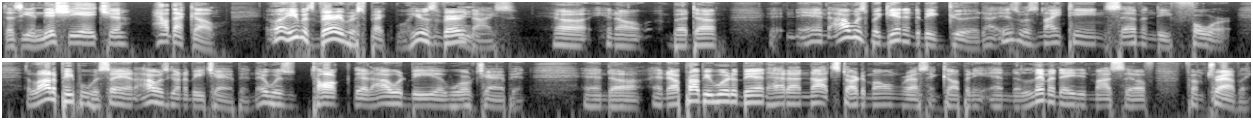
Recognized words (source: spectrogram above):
Does he initiate you? How'd that go? Well, he was very respectful. He was very mm. nice. Uh, you know, but uh, and I was beginning to be good. This was 1974. A lot of people were saying I was going to be champion. There was talk that I would be a world champion, and uh, and I probably would have been had I not started my own wrestling company and eliminated myself from traveling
